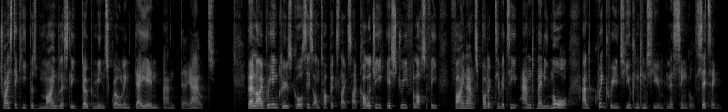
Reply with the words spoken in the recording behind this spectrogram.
tries to keep us mindlessly dopamine scrolling day in and day out. Their library includes courses on topics like psychology, history, philosophy, finance, productivity, and many more, and quick reads you can consume in a single sitting.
